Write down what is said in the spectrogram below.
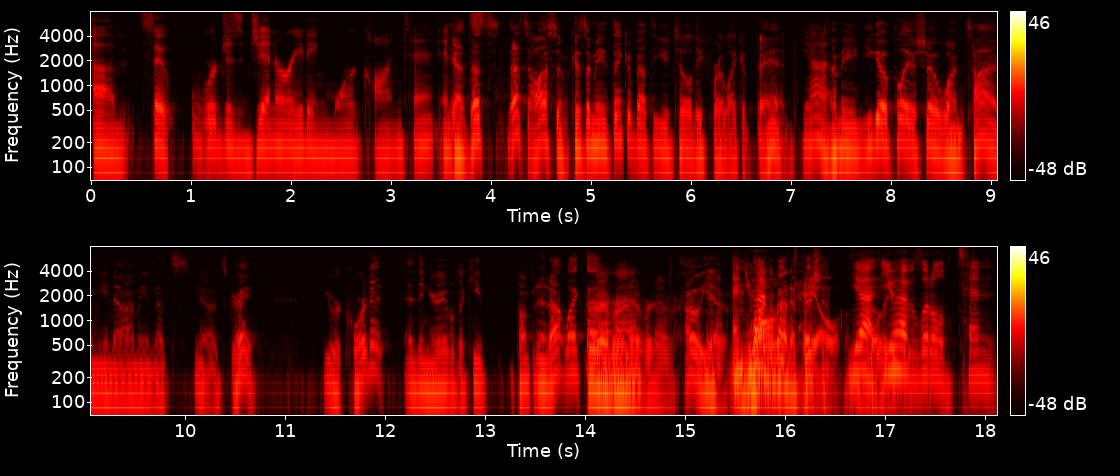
Um, so we're just generating more content. And yeah, it's- that's that's awesome. Because I mean, think about the utility for like a band. Yeah. I mean, you go play a show one time. You know, I mean, that's you know, it's great. You record it, and then you're able to keep pumping it out like that. Forever and Uh-huh. ever and ever. Oh, yeah. And you have- Talk about Long efficient. tail, Yeah, you have little 10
